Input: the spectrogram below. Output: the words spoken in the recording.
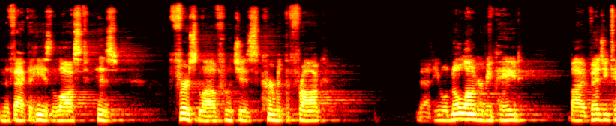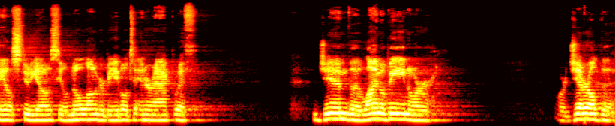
and the fact that he's lost his first love, which is Kermit the Frog, that he will no longer be paid by VeggieTales Studios. He'll no longer be able to interact with Jim the lima bean or or Gerald the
